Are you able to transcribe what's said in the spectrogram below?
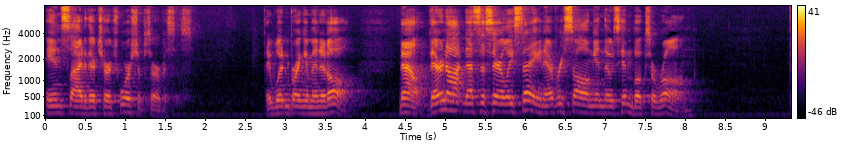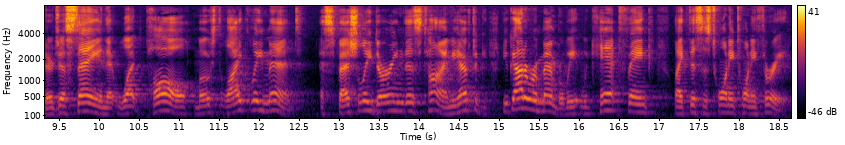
inside of their church worship services. They wouldn't bring them in at all. Now, they're not necessarily saying every song in those hymn books are wrong. They're just saying that what Paul most likely meant, especially during this time, you have to you got to remember, we, we can't think like this is 2023.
